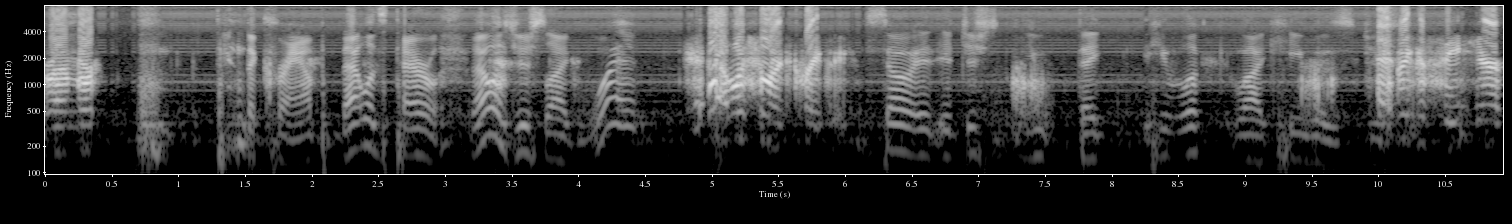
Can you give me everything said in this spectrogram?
Remember? the cramp. That was terrible. That was just like what? That was sort of creepy. So it, it just you they he looked like he was just Having a seizure.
